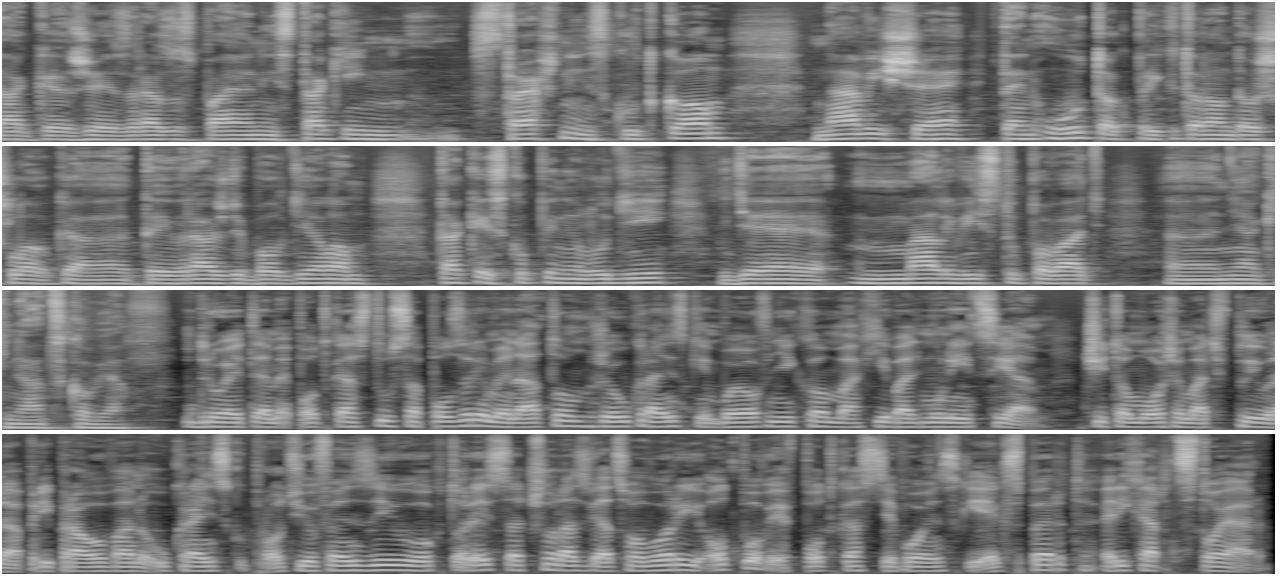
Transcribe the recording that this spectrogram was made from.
takže je zrazu spájený s takým strašným skutkom. Navyše ten útok, pri ktorom došlo k eh, tej vražde, bol dielom takej skupiny ľudí, kde mali vystupovať eh, nejakí náckovia. V druhej téme podcastu sa pozrieme na to, že ukrajinským bojovníkom má chýbať munícia. Či to môže mať vplyv na pripravovanú ukrajinskú protiofenzívu, o ktorej sa čoraz viac hovorí, odpovie v podcaste vojenský expert Richard Stojar.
